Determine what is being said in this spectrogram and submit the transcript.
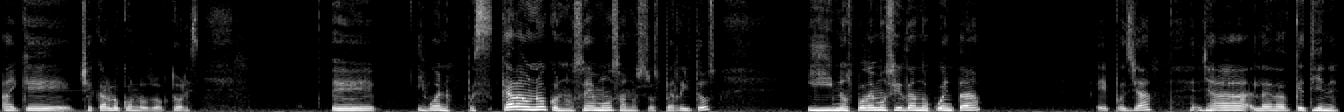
Hay que checarlo con los doctores. Eh, y bueno, pues cada uno conocemos a nuestros perritos y nos podemos ir dando cuenta eh, pues ya, ya la edad que tienen.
